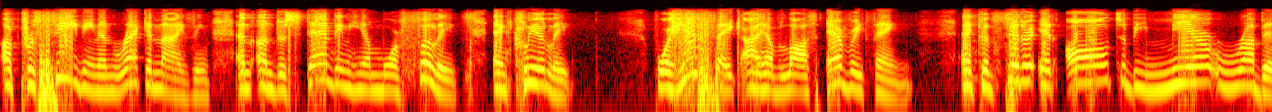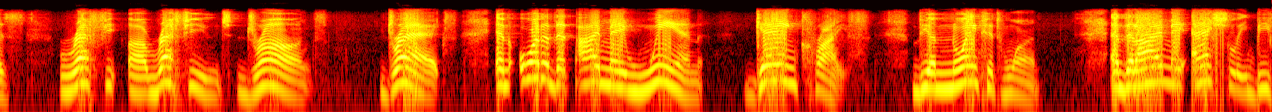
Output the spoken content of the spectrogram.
of perceiving and recognizing and understanding Him more fully and clearly. For His sake I have lost everything and consider it all to be mere rubbish, refu- uh, refuge, drungs, drags, in order that I may win, gain Christ, the anointed one, and that I may actually be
